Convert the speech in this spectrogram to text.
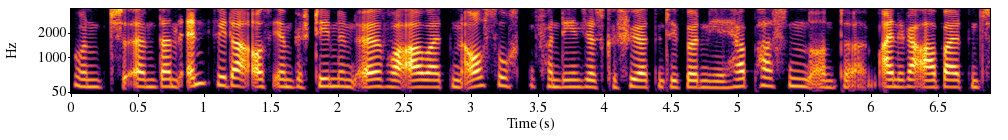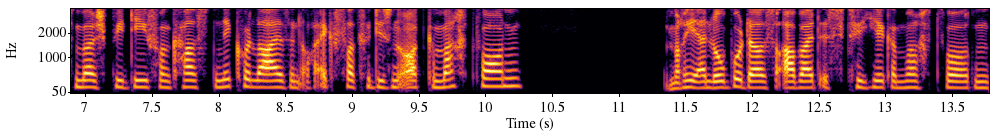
Und ähm, dann entweder aus ihren bestehenden Oeuvre Arbeiten aussuchten, von denen sie das Gefühl hatten, sie würden hierher passen. Und äh, einige Arbeiten, zum Beispiel die von Carsten Nicolai, sind auch extra für diesen Ort gemacht worden. Maria Lobodas Arbeit ist für hier gemacht worden.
